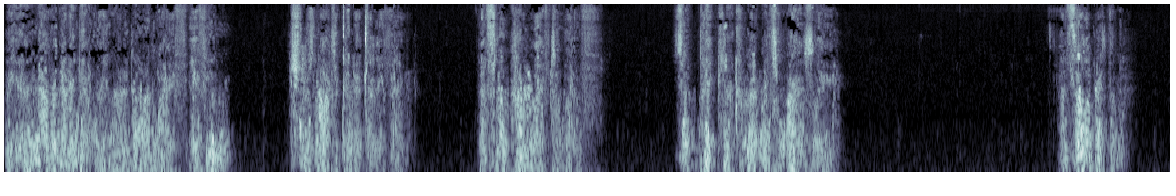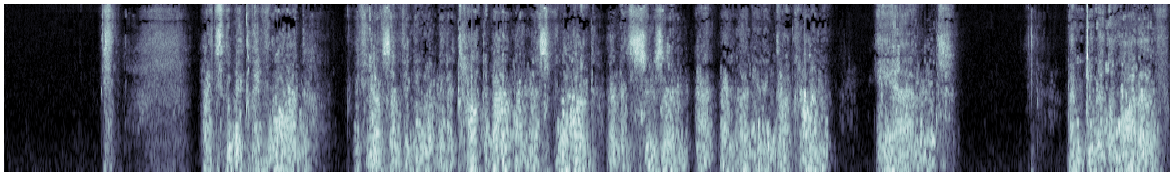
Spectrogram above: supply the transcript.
that you're never going to get what you want to do in life if you choose not to commit to anything, that's no kind of life to live. So pick your commitments wisely and celebrate them. That's the weekly vlog. If you have something you want me to talk about on this vlog, then it's Susan at brightlineeating.com. And I'm doing a lot of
